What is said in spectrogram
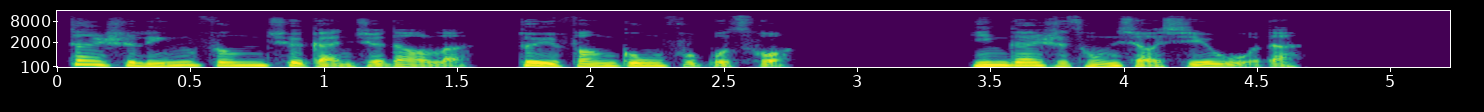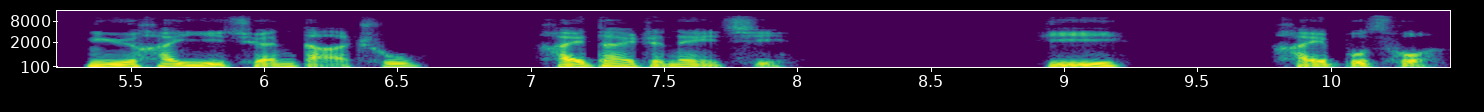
但是林峰却感觉到了对方功夫不错，应该是从小习武的。女孩一拳打出，还带着内气，咦，还不错。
